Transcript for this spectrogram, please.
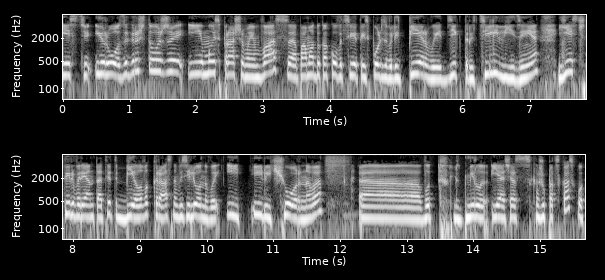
есть и розыгрыш тоже, и мы спрашиваем вас, а, помаду какого цвета использовали первые дикторы телевидения. Есть четыре варианта ответа белого, красного, зеленого и или черного. А, вот Людмила, я сейчас скажу подсказку.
